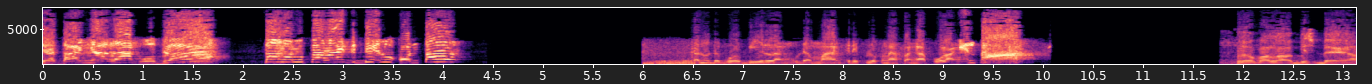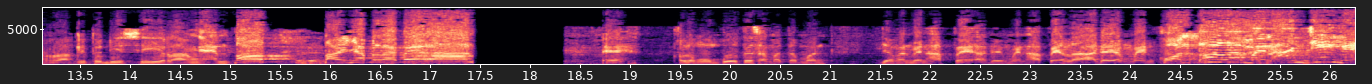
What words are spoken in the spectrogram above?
Ya tanya lah, goblok! Tolong lu palanya gede lu, kontol! Kan udah gue bilang, udah maghrib lu kenapa nggak pulang entok? Lo kalau habis berak itu disiram ngentot, tanya beleberan. Eh, kalau ngumpul tuh sama temen, jangan main HP. Ada yang main HP lah, ada yang main kontol lah, main anjing.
